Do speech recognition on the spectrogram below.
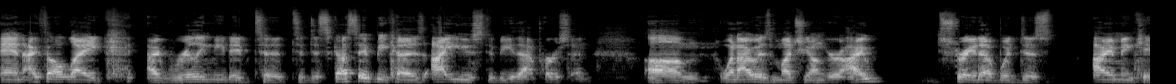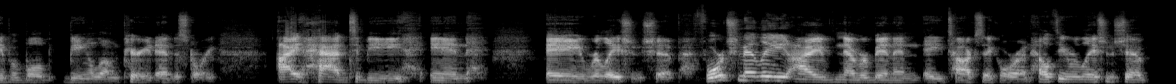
and I felt like I really needed to to discuss it because I used to be that person. Um, when I was much younger, I straight up would just I am incapable of being alone. Period. End of story. I had to be in a relationship. Fortunately, I've never been in a toxic or unhealthy relationship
